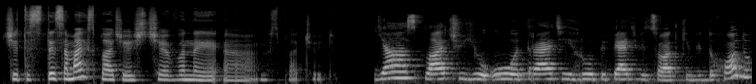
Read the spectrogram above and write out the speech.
Чи ти, ти сама їх сплачуєш, чи вони е, сплачують? Я сплачую у третій групі 5% від доходу,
